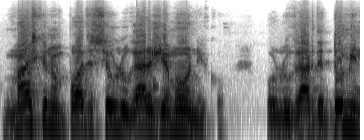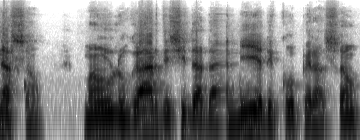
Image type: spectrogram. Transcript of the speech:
mas que não pode ser um lugar hegemônico, um lugar de dominação, mas um lugar de cidadania, de cooperação,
